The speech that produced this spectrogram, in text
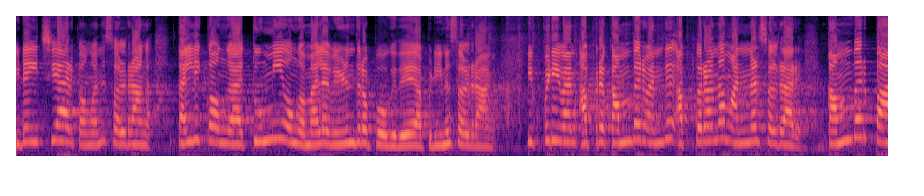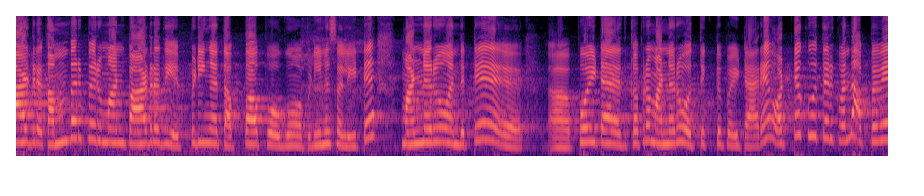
இடைச்சியாக இருக்கவங்க வந்து சொல்கிறாங்க தள்ளிக்கோங்க தும்மி உங்கள் மேலே விழுந்துட போகுது அப்படின்னு சொல்கிறாங்க இப்படி வந் அப்புறம் கம்பர் வந்து அப்புறம் தான் மன்னர் சொல்கிறாரு கம்பர் பாடுற கம்பர் பெருமான் பாடுறது எப்படிங்க தப்பாக போகும் அப்படின்னு சொல்லிட்டு மன்னரும் வந்துட்டு போயிட்டார் போயிட்டாரு. அதுக்கப்புறம் மன்னரும் ஒத்துக்கிட்டு போயிட்டாரு. ஒட்டக்கூத்தருக்கு வந்து அப்போவே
